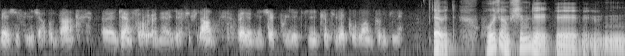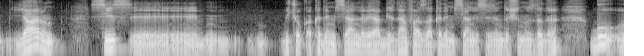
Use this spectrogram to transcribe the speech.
meclis icabında e, gen soru önergesi falan veremeyecek bu yetkiyi kötüye kullandın diye. Evet. Hocam şimdi e, yarın siz e, birçok akademisyenle veya birden fazla akademisyenle sizin dışınızda da bu e,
